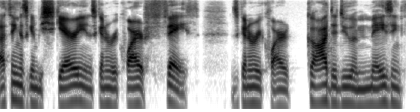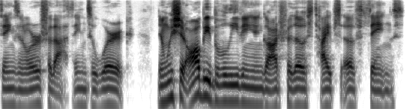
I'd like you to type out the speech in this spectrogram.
that thing is going to be scary and it's going to require faith. It's going to require God to do amazing things in order for that thing to work. And we should all be believing in God for those types of things.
